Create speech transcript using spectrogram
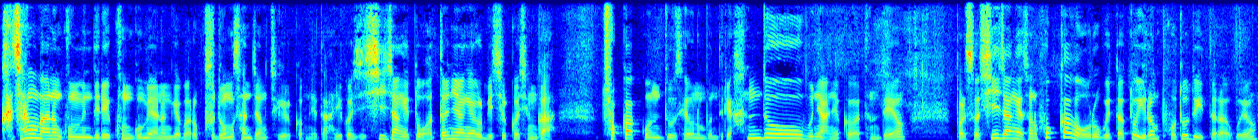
가장 많은 국민들이 궁금해하는 게 바로 부동산 정책일 겁니다. 이것이 시장에 또 어떤 영향을 미칠 것인가 촉각 곤두 세우는 분들이 한두 분이 아닐 것 같은데요. 벌써 시장에서는 호가가 오르고 있다. 또 이런 보도도 있더라고요.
